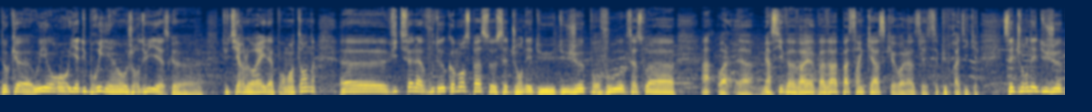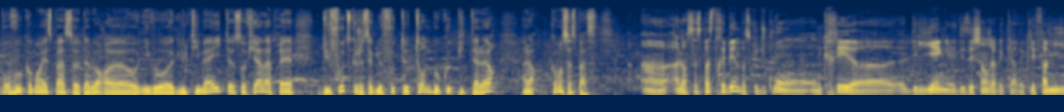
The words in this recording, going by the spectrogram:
Donc euh, oui, il y a du bruit hein, aujourd'hui. Est-ce que tu tires l'oreille là pour m'entendre Euh, Vite fait là, vous deux, comment se passe euh, cette journée du, du jeu pour vous Que ça soit ah voilà, euh, merci Vava, Vava passe un casque, voilà, c'est plus pratique. Cette journée du jeu pour vous, comment elle se passe euh, D'abord euh, au niveau de l'ultimate, Sofiane, après du foot, parce que je sais que le foot te tourne beaucoup depuis tout à l'heure. Alors comment ça se passe? Alors ça se passe très bien parce que du coup on, crée euh, des liens et des échanges avec, avec les familles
